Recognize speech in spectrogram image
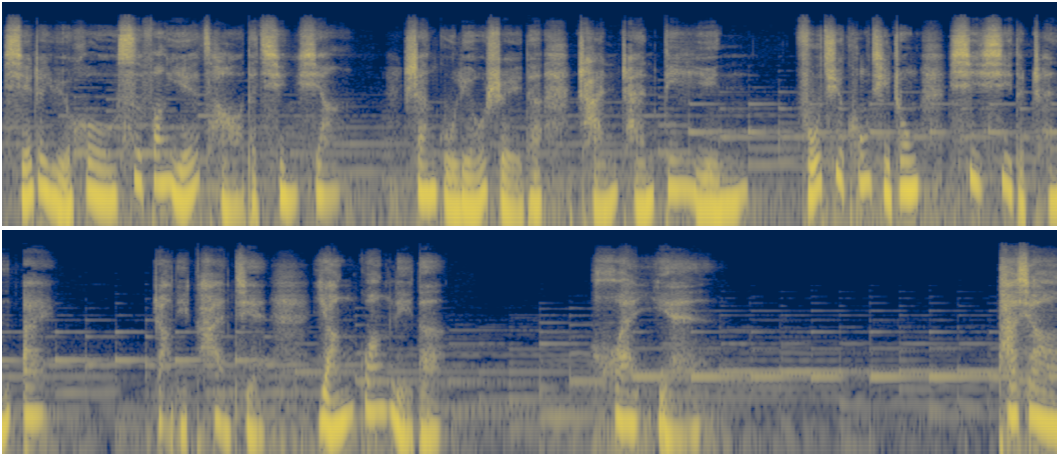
携着雨后四方野草的清香，山谷流水的潺潺低吟，拂去空气中细细的尘埃。让你看见阳光里的欢颜，它像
